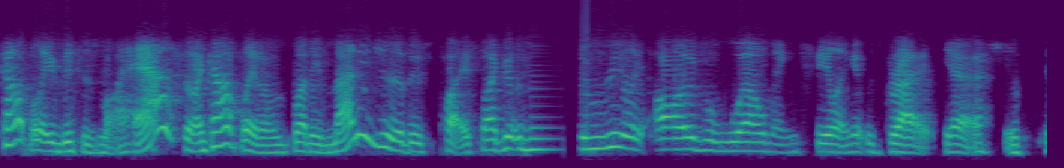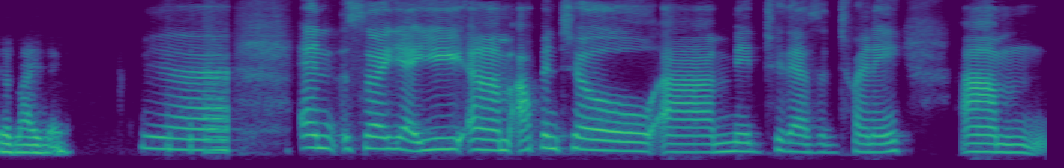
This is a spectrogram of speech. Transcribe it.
can't believe this is my house and I can't believe I'm bloody manager of this place. Like it was a really overwhelming feeling. It was great. Yeah, it was amazing. Yeah. And so, yeah, you, um, up until uh, mid 2020, um,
